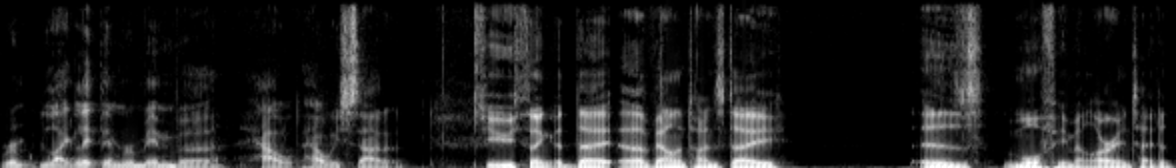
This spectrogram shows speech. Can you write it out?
rem- like let them remember how how we started. do you think a day, a Valentine's Day, is more female orientated?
